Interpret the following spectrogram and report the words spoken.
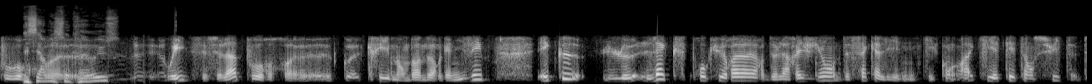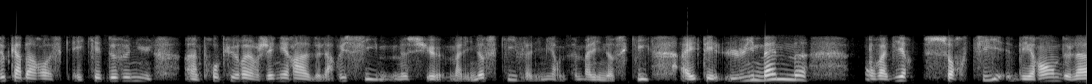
pour. Les services secrets euh, russes Oui, c'est cela, pour euh, crime en bande organisée, et que l'ex-procureur de la région de Sakhalin, qui, qui, était ensuite de Khabarovsk et qui est devenu un procureur général de la Russie, M. Malinovski, Vladimir Malinovski, a été lui-même on va dire, sorti des rangs de la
